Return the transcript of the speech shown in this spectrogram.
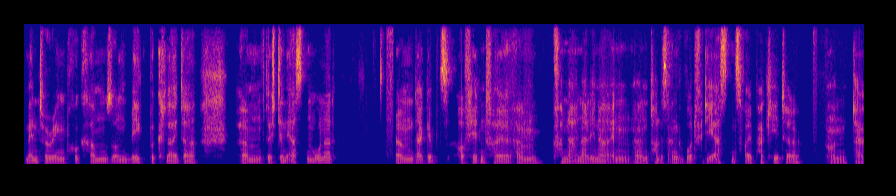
Mentoring-Programm, so ein Wegbegleiter ähm, durch den ersten Monat. Ähm, da gibt's auf jeden Fall ähm, von der Annalena ein, ein tolles Angebot für die ersten zwei Pakete. Und da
